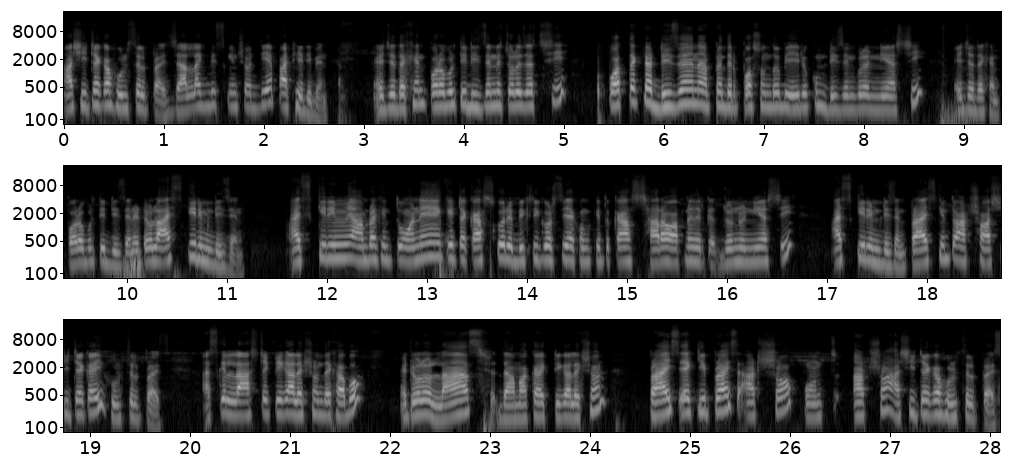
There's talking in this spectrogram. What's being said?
আশি টাকা হোলসেল প্রাইস যার লাগবে স্ক্রিনশট দিয়ে পাঠিয়ে দিবেন। এই যে দেখেন, পরবর্তী ডিজাইনে চলে যাচ্ছি। প্রত্যেকটা ডিজাইন আপনাদের পছন্দ হবে, এইরকম ডিজাইনগুলো নিয়ে আসছি। এই যে দেখেন, পরবর্তী ডিজাইন এটা হলো আইসক্রিম ডিজাইন আইসক্রিমে আমরা কিন্তু অনেক এটা কাজ করে বিক্রি করছি, এখন কিন্তু কাজ ছাড়াও আপনাদের জন্য নিয়ে আসছি আইসক্রিম ডিজাইন প্রাইস কিন্তু আটশো আশি টাকাই হোলসেল প্রাইস আজকে লাস্ট একটি কালেকশন দেখাবো। এটা হলো লাস্ট দামাকা একটি কালেকশন প্রাইস একই প্রাইস আটশো আটশো আশি টাকা হোলসেল প্রাইস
